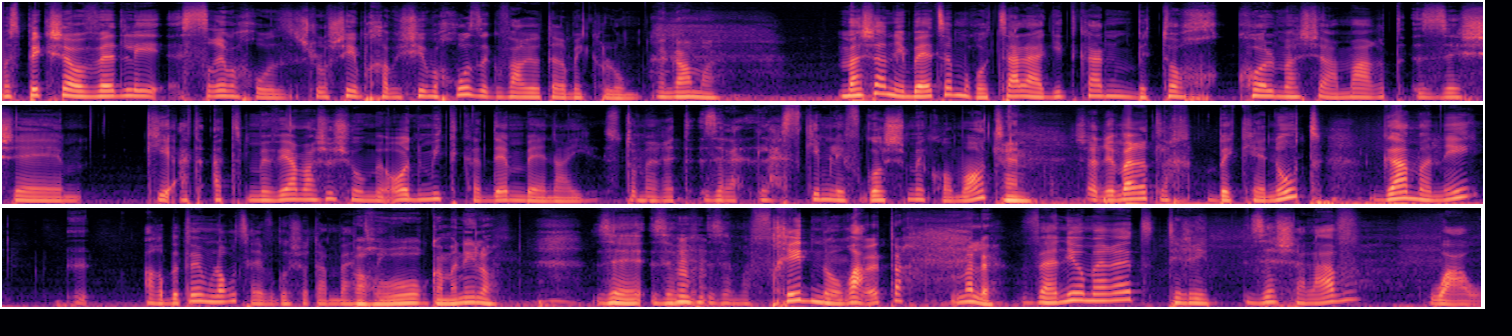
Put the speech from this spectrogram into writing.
מספיק שעובד לי 20 אחוז, 30, 50 אחוז, זה כבר יותר מכלום. לגמרי. מה שאני בעצם רוצה להגיד כאן בתוך כל מה שאמרת, זה ש... כי את, את מביאה משהו שהוא מאוד מתקדם בעיניי. זאת אומרת, זה להסכים לפגוש מקומות. כן. שאני אומרת לך, בכנות, גם אני הרבה פעמים לא רוצה לפגוש אותם בעצמי. ברור, גם אני לא. זה, זה, זה מפחיד נורא. בטח, מלא. ואני אומרת, תראי, זה שלב, וואו.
